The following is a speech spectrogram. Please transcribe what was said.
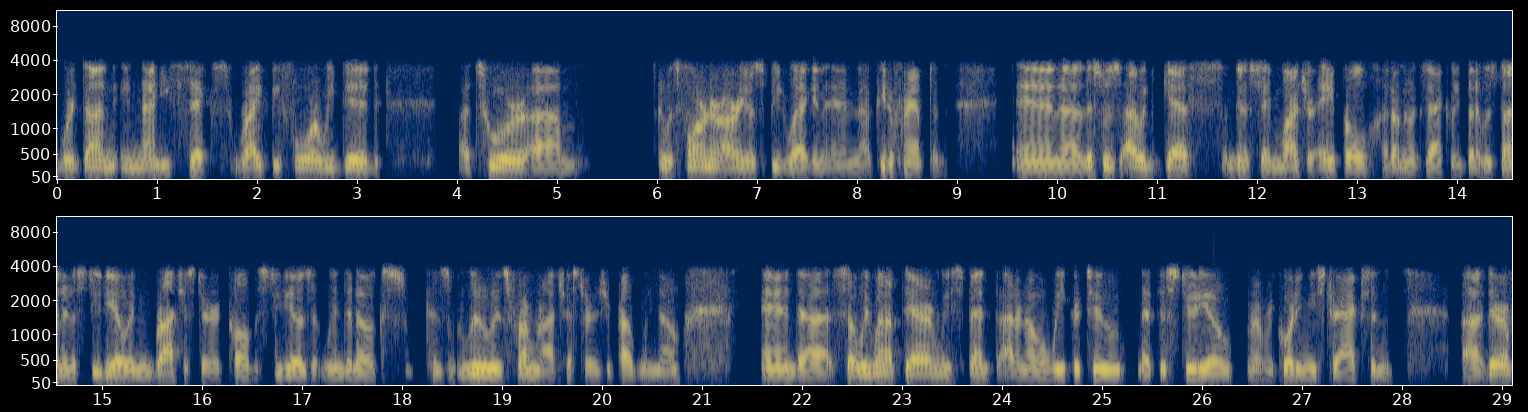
were done in '96, right before we did a tour. Um, it was Foreigner, REO Speedwagon, and uh, Peter Frampton. And uh, this was, I would guess, I'm going to say March or April. I don't know exactly, but it was done at a studio in Rochester called the Studios at Linden Oaks because Lou is from Rochester, as you probably know. And uh, so we went up there and we spent, I don't know, a week or two at this studio uh, recording these tracks. And uh, there are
